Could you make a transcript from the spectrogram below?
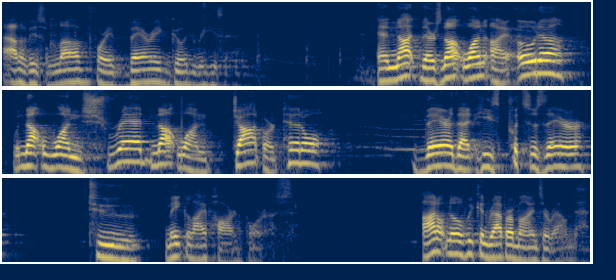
out of his love for a very good reason. And not there's not one iota, not one shred, not one jot or tittle there that he puts us there to make life hard for us. I don't know if we can wrap our minds around that.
